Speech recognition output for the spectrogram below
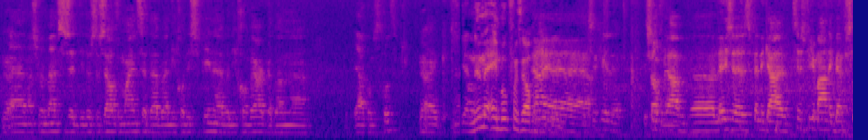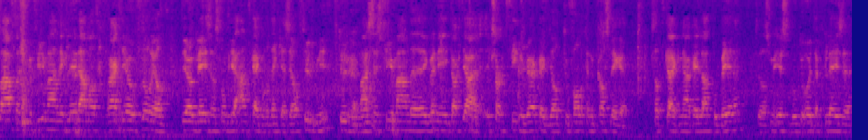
Ja. En als je met mensen zit die dus dezelfde mindset hebben en die gewoon discipline hebben, die gewoon werken, dan eh, ja, komt het goed. Ja. kijk. Ja, nummer één boek voor Ja, zelfontwikkeling. ja, ja, ja. Ik zeg eerlijk. Ik zat, ja, eh, lezen vind ik ja, sinds vier maanden, ik ben verslaafd. Als je me vier maanden geleden aan me had gevraagd, yo Florian, die ook lezen, dan stond ik hier aan te kijken, wat denk jij zelf? Tuurlijk niet. Tuurlijk. Maar sinds vier maanden, ik weet niet, ik dacht ja, ik zag het vier uur werken, die had toevallig in de kast liggen. Ik zat te kijken, nou oké, laat het proberen. Toen was mijn eerste boek dat ik ooit heb gelezen,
